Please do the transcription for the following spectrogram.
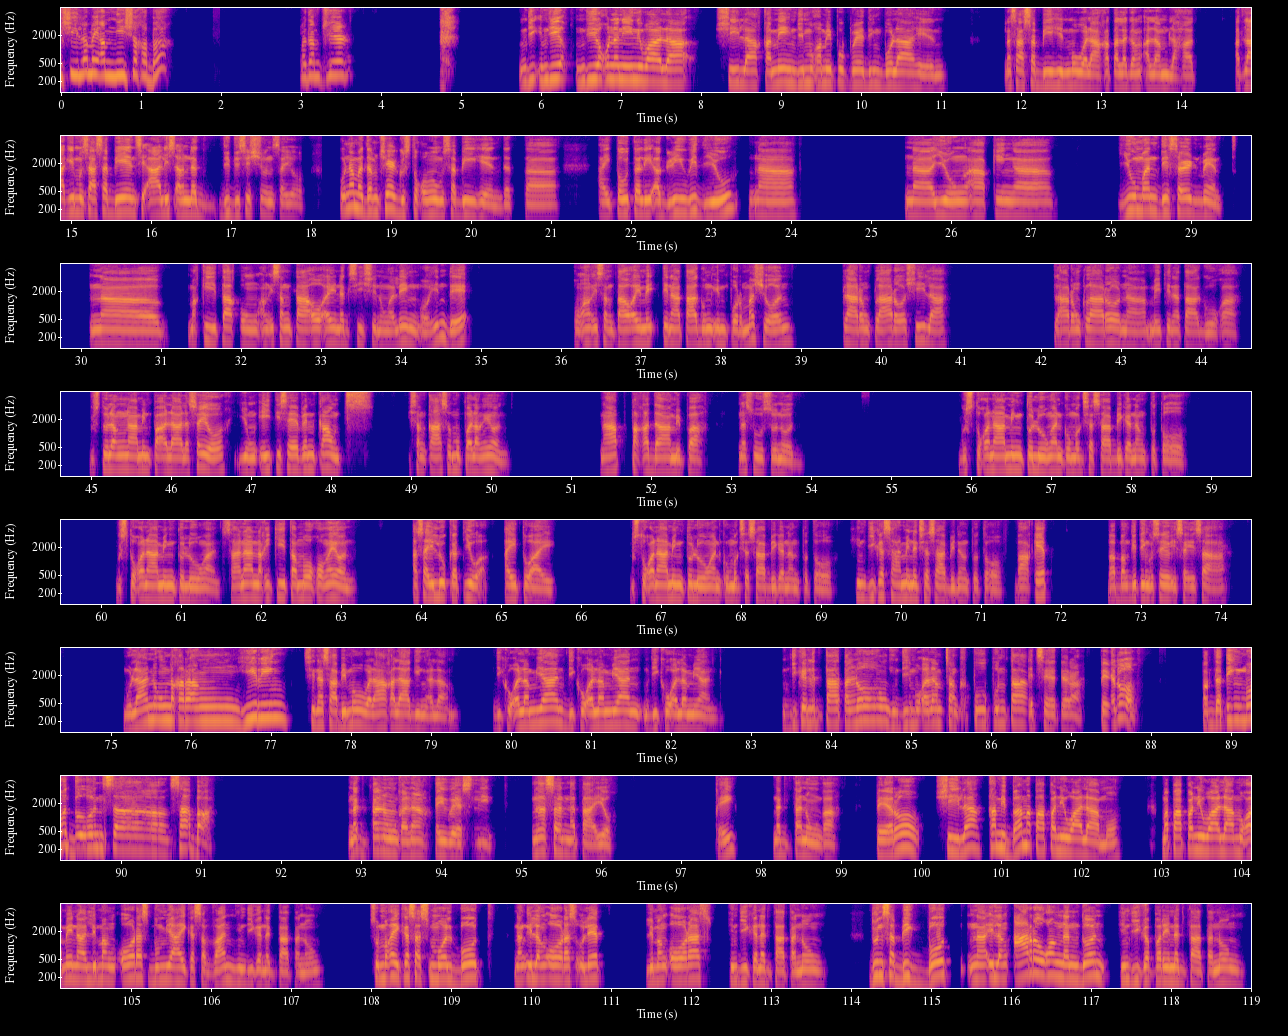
Eh Sheila, may amnesia ka ba? Madam Chair, hindi hindi hindi ako naniniwala, Sheila, kami hindi mo kami po pwedeng bulahin na sasabihin mo wala ka talagang alam lahat. At lagi mo sasabihin si Alice ang nagdidesisyon sa'yo. Una, Madam Chair, gusto ko mong sabihin that uh, I totally agree with you na na yung aking uh, human discernment na makita kung ang isang tao ay nagsisinungaling o hindi, kung ang isang tao ay may tinatagong impormasyon, klarong-klaro, Sheila, klarong-klaro na may tinatago ka. Gusto lang namin paalala sa'yo, yung 87 counts, isang kaso mo pa lang yon. Napakadami pa na susunod. Gusto ka naming tulungan kung magsasabi ka ng totoo. Gusto ka naming tulungan. Sana nakikita mo ko ngayon as I look at you eye to eye. Gusto ka naming tulungan kung magsasabi ka ng totoo. Hindi ka sa amin nagsasabi ng totoo. Bakit? Babanggitin ko sa iyo isa-isa. Mula noong nakaraang hearing, sinasabi mo wala ka laging alam. Di ko alam yan, di ko alam yan, di ko alam yan. Hindi ka nagtatanong, hindi mo alam saan ka pupunta, etc. Pero, pagdating mo doon sa Saba, nagtanong ka na kay Wesley, nasan na tayo? Okay? Nagtanong ka. Pero, Sheila, kami ba mapapaniwala mo? Mapapaniwala mo kami na limang oras bumiyahe ka sa van, hindi ka nagtatanong? Sumakay ka sa small boat ng ilang oras ulit, limang oras, hindi ka nagtatanong. Dun sa big boat na ilang araw kang nandun, hindi ka pa rin nagtatanong.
